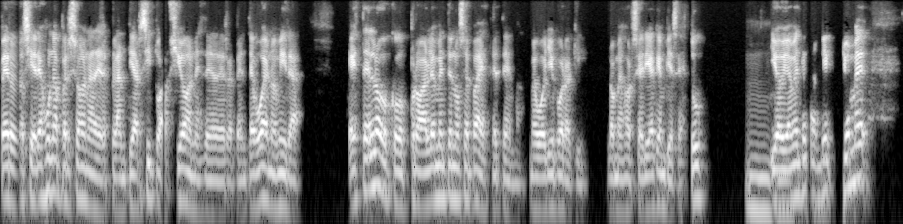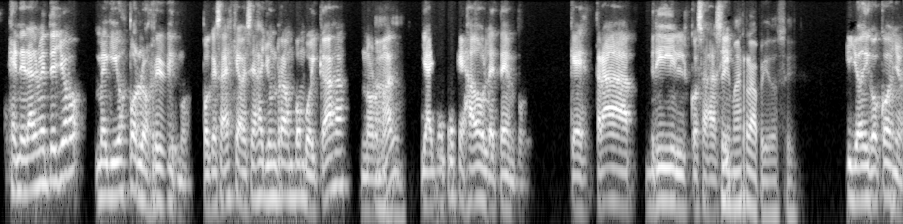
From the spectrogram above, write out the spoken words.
Pero si eres una persona de plantear situaciones, de de repente, bueno, mira, este loco probablemente no sepa este tema, me voy a ir por aquí. Lo mejor sería que empieces tú. Y obviamente también, yo me, generalmente yo me guío por los ritmos, porque sabes que a veces hay un round bombo y caja normal y hay otro que es a doble tempo, que es trap, drill, cosas Sí, así. más rápido, sí. Y yo digo, coño,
